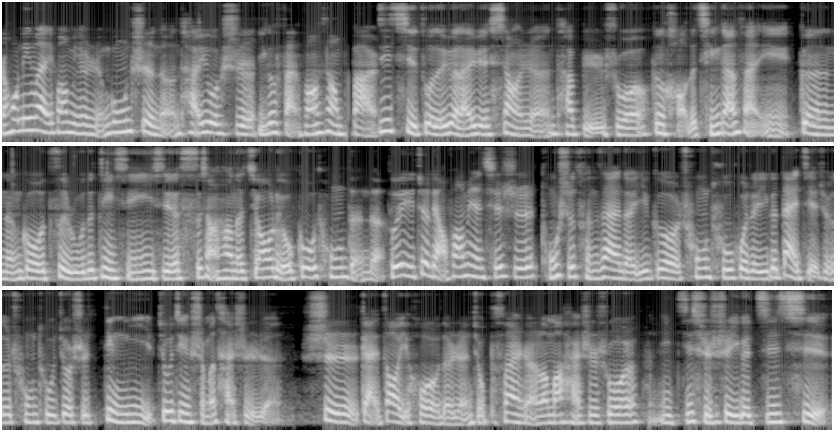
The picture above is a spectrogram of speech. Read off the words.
然后另外一方面，人工智能它又是一个反方向，把机器做得越来越像人。它比如说更好的情感反应，更能够自如的进行一些思想上的交流沟通等等。所以这两方面其实同时存在的一个冲突或者一个待解决的冲突，就是定义究竟什么才是人。是改造以后的人就不算人了吗？还是说你即使是一个机器，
